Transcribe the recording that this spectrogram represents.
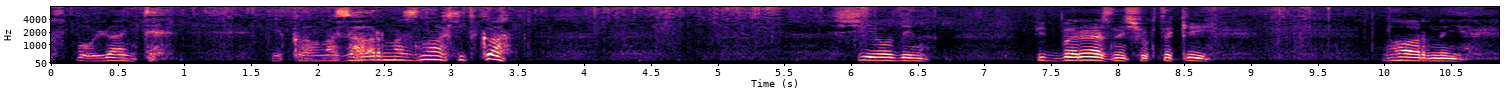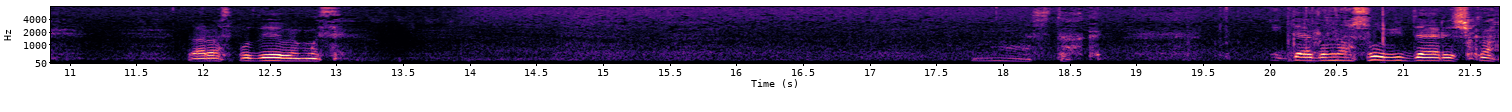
Ось погляньте, яка в нас гарна знахідка. Ще один підберезничок такий гарний. Зараз подивимось. Ну, Ось так. Іде до нашого відеречка.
